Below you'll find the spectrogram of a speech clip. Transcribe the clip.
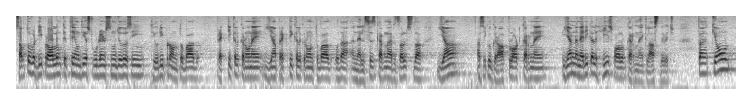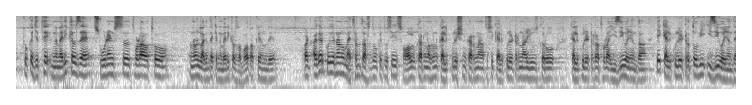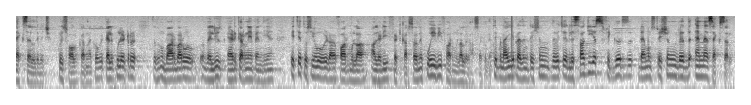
ਸਭ ਤੋਂ ਵੱਡੀ ਪ੍ਰੋਬਲਮ ਕਿੱਥੇ ਆਉਂਦੀ ਹੈ ਸਟੂਡੈਂਟਸ ਨੂੰ, ਜਦੋਂ ਅਸੀਂ ਥਿਉਰੀ ਪੜਾਉਣ ਤੋਂ ਬਾਅਦ ਪ੍ਰੈਕਟੀਕਲ ਕਰਾਉਣਾ ਹੈ ਜਾਂ ਪ੍ਰੈਕਟੀਕਲ ਕਰਾਉਣ ਤੋਂ ਬਾਅਦ ਉਹਦਾ ਐਨਾਲਿਸਿਸ ਕਰਨਾ ਰਿਜ਼ਲਟਸ ਦਾ, ਜਾਂ ਅਸੀਂ ਕੋਈ ਗ੍ਰਾਫ ਪਲਾਟ ਕਰਨਾ ਹੈ, ਜਾਂ ਨਿਊਮੈਰੀਕਲ ਹੀ ਸੋਲਵ ਕਰਨਾ ਹੈ ਕਲਾਸ ਦੇ ਵਿੱਚ। ਤਾਂ ਕਿਉਂ? ਕਿਉਂਕਿ ਜਿੱਥੇ ਨਿਊਮੈਰੀਕਲਸ ਹੈ ਸਟੂਡੈਂਟਸ ਥੋੜਾ ਉਥੋਂ ਉਹਨਾਂ ਨੂੰ ਲੱਗਦਾ ਕਿ ਨਿਊਮੈਰੀਕਲਸ ਤਾਂ ਬਹੁਤ ਔਖੇ ਹੁੰਦੇ ਆ। ਬਟ ਅਗਰ ਕੋਈ ਉਹਨਾਂ ਨੂੰ ਮੈਥਡ ਦੱਸ ਦੋ ਕਿ ਤੁਸੀਂ ਸੋਲਵ ਕਰਨਾ, ਤੁਹਾਨੂੰ ਕੈਲਕੂਲੇਸ਼ਨ ਕਰਨਾ, ਤੁਸੀਂ ਕੈਲਕੂਲੇਟਰ ਨਾਲ ਯੂਜ਼ ਕਰੋ ਕੈਲਕੂਲੇਟਰ ਨਾਲ ਥੋੜਾ ਈਜ਼ੀ ਹੋ ਜਾਂਦਾ, ਇਹ ਕੈਲਕੂਲੇਟਰ ਤੋਂ ਵੀ ਈਜ਼ੀ ਹੋ ਜਾਂਦਾ ਐਕਸੈਲ ਦੇ ਵਿੱਚ ਕੋਈ ਸੋਲਵ ਕਰਨਾ, ਕਿਉਂਕਿ ਕੈਲਕੂਲੇਟਰ ਤੇ ਤੁਹਾਨੂੰ ਬਾਰ-ਬਾਰ ਉਹ ਵੈਲਿਊਜ਼ ਐਡ ਕਰਨੀਆਂ ਪੈਂਦੀਆਂ। ਇੱਥੇ ਤੁਸੀਂ ਉਹ ਜਿਹੜਾ ਫਾਰਮੂਲਾ ਆਲਰੇਡੀ ਫਿੱਟ ਕਰ ਸਕਦੇ ਕੋਈ ਵੀ ਫਾਰਮੂਲਾ ਲਗਾ ਸਕਦੇ ਇੱਥੇ ਬਣਾਈ ਹੈ ਪ੍ਰੈਜੈਂਟੇਸ਼ਨ ਦੇ ਵਿੱਚ Lissajous figures demonstration with MS Excel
